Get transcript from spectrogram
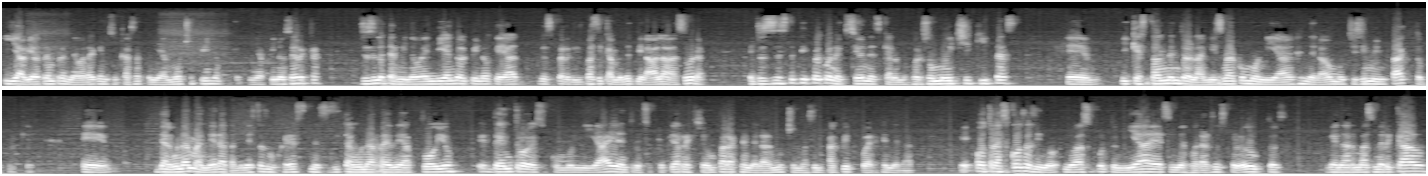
y había otra emprendedora que en su casa tenía mucho pino porque tenía pino cerca, entonces le terminó vendiendo el pino que ya desperdició, básicamente tiraba a la basura. Entonces este tipo de conexiones que a lo mejor son muy chiquitas y que están dentro de la misma comunidad han generado muchísimo impacto porque de alguna manera también estas mujeres necesitan una red de apoyo eh, dentro de su comunidad y dentro de su propia región para generar mucho más impacto y poder generar eh, otras cosas y nuevas oportunidades y mejorar sus productos, ganar más mercado.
